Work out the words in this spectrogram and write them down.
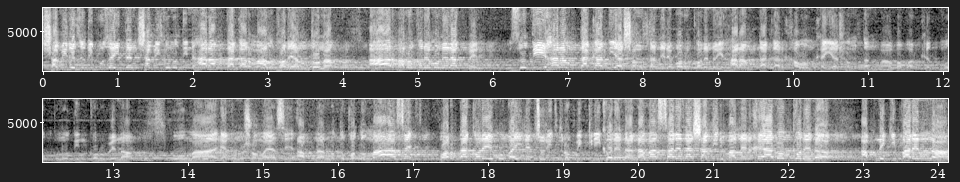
স্বামীরে যদি বুঝাইতেন, স্বামী কোনোদিন হারাম টাকার মাল ঘরে আনতো না। আর ভালো করে মনে রাখবেন, যদি হারাম টাকা দিয়া সন্তানের বড় করেন, ওই হারাম টাকার খাওয়ান খাইয়া সন্তান মা বাবার খেদমত কোনোদিন করবে না। ও মা, এখনও সময় আছে, আপনার মতো কত মা আছে, পর্দা করে মোবাইলে চরিত্র বিক্রি করে না, নামাজ সারে না, স্বামীর মালের খেয়ালত করে না। আপনি কি পারেন না?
